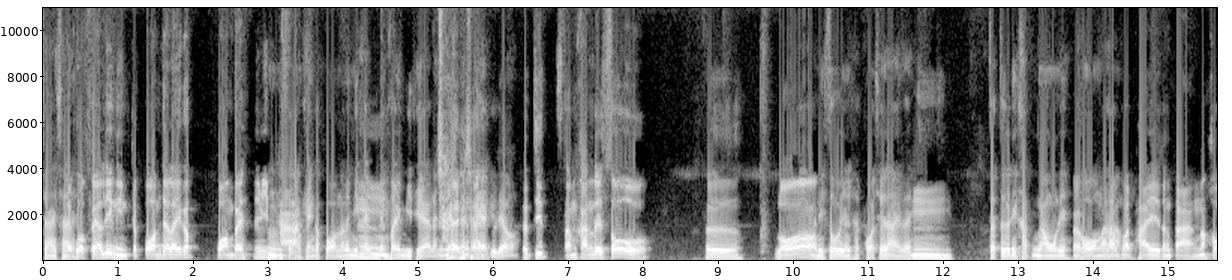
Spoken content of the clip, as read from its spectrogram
ใช่ใช่แต่พวกแฟริ่งนี่จะปลอมจะอะไรก็ ปลอมไปไม่มีปัญหาสนามแข่งก็ปลอมแล้วไม่มีใครอืมไม่ค่อยมีแท้แล้วใช่ไหมใช่แม่งใช่ แตกอยู่แล้ว แต่ที่สำคัญเลยโซ่ เออล้ออันนี้โซ่ยังพอใช้ได้เลยอืมสเตอร์นี่ขัดเงาเลยครับทองอะคไรวามปลอดภัยต่างๆเนาะเขา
